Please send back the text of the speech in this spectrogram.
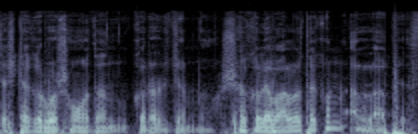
চেষ্টা করব সমাধান করার জন্য। সকলে ভালো থাকুন, আল্লাহ হাফেজ।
